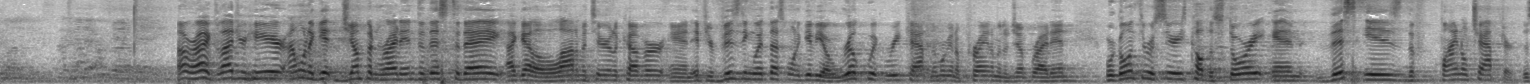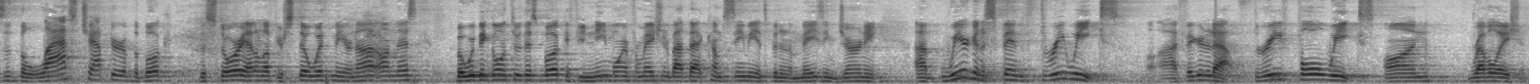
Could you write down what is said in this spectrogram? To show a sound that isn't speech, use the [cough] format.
All right, glad you're here. I want to get jumping right into this today. I got a lot of material to cover, and if you're visiting with us, I want to give you a real quick recap, and then we're going to pray, and I'm going to jump right in. We're going through a series called The Story, and this is the final chapter. This is the last chapter of the book, The Story. I don't know if you're still with me or not on this, but we've been going through this book. If you need more information about that, come see me. It's been an amazing journey. Um, we are going to spend three weeks, I figured it out, three full weeks on Revelation.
